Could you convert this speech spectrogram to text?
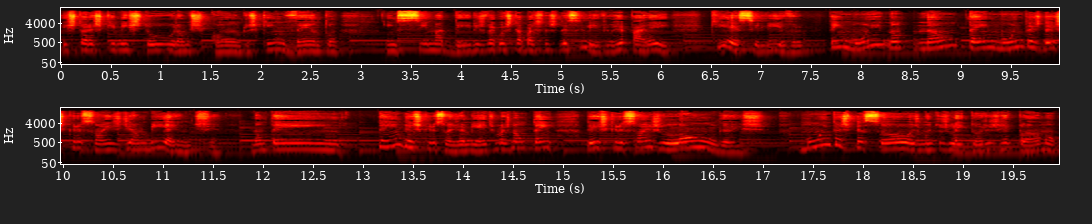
histórias que misturam os contos, que inventam em cima deles, vai gostar bastante desse livro. Eu reparei que esse livro tem muito, não, não tem muitas descrições de ambiente. Não tem. Tem descrições de ambiente, mas não tem descrições longas. Muitas pessoas, muitos leitores reclamam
